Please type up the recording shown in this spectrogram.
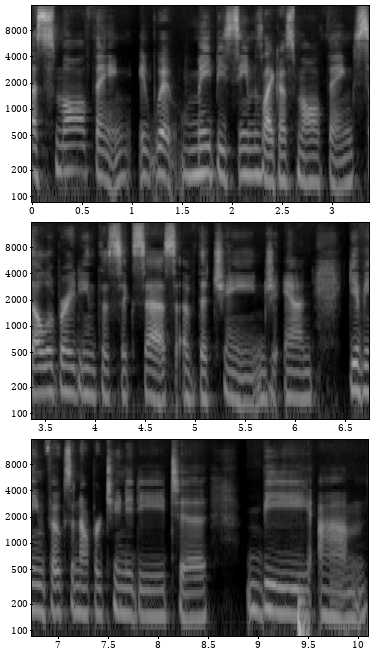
a small thing. It maybe seems like a small thing, celebrating the success of the change and giving folks an opportunity to be, um,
